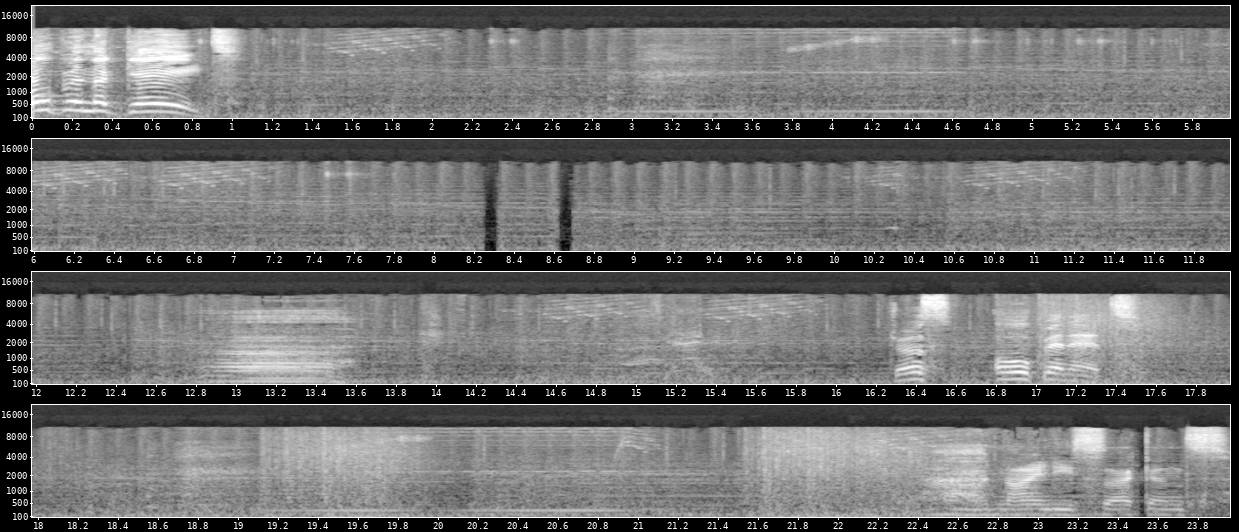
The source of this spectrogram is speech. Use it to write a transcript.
Open the gate! Uh, just open it. Ah, 90 seconds.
